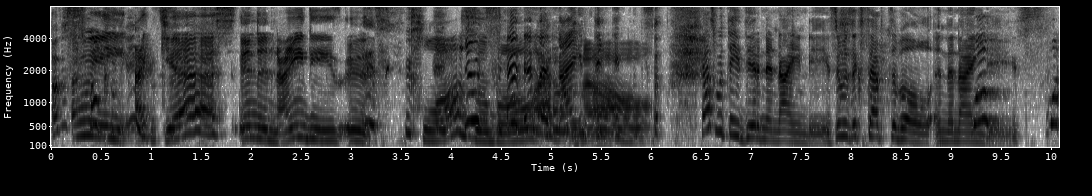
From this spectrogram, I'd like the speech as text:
I'm so I mean, I guess in the '90s it's plausible. in the I don't 90s. know. That's what they did in the 90s. It was acceptable in the 90s. well,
